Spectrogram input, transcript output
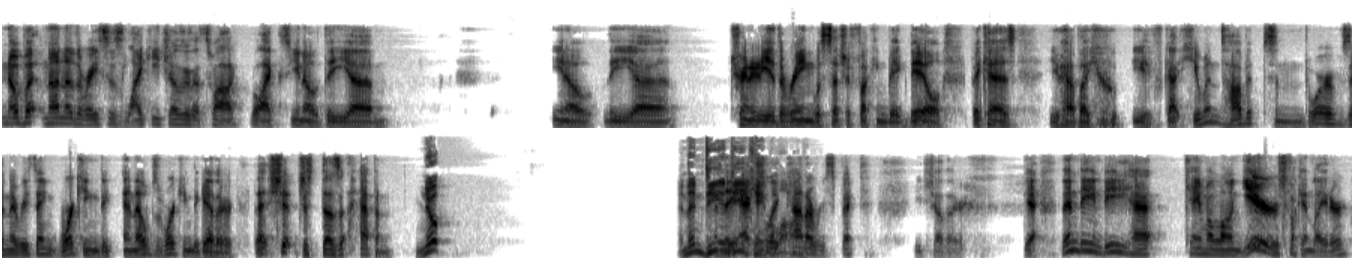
no, but none of the races like each other. That's why, like, you know, the, um, you know, the uh, Trinity of the Ring was such a fucking big deal because you have a you've got humans, hobbits, and dwarves and everything working to, and elves working together. That shit just doesn't happen. Nope. And then D and and they D came actually along. kind of respect each other. Yeah. Then D and D ha- came along years fucking later.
